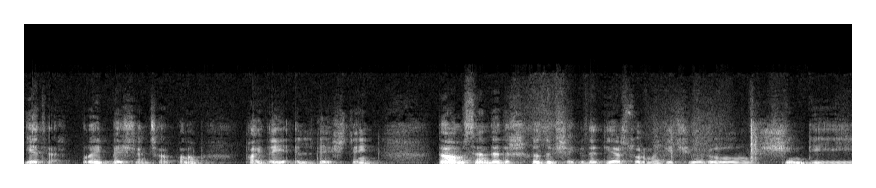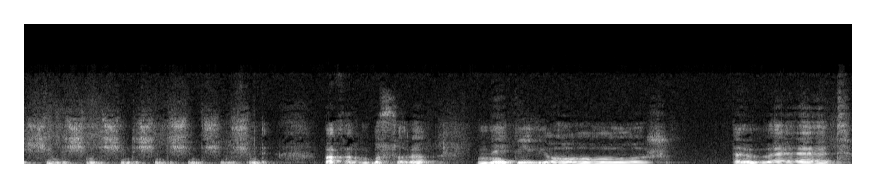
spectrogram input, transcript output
yeter. Burayı 5 ile çarpalım. Paydayı 50'de eşleyin. Devamı sendedir. Hızlı bir şekilde diğer soruma geçiyorum. Şimdi, şimdi, şimdi, şimdi, şimdi, şimdi, şimdi, şimdi. Bakalım bu soru ne diyor? Evet.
